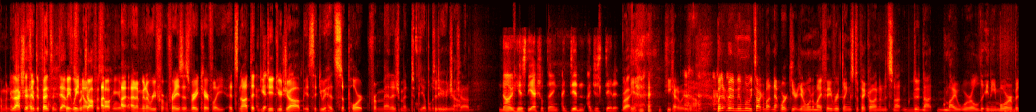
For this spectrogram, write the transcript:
I'm gonna. you actually had defense in depth. Wait, wait, is what no. Joff is I'm, talking about. I, and I'm going to rephrase this very carefully. It's not that you did your job; it's that you had support from management to be able to, to do, do your your job. job. No, here's the actual thing. I didn't. I just did it. right. Yeah, he got away with it. But, but I mean, when we talk about network gear, you know, one of my favorite things to pick on, and it's not not my world anymore, but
